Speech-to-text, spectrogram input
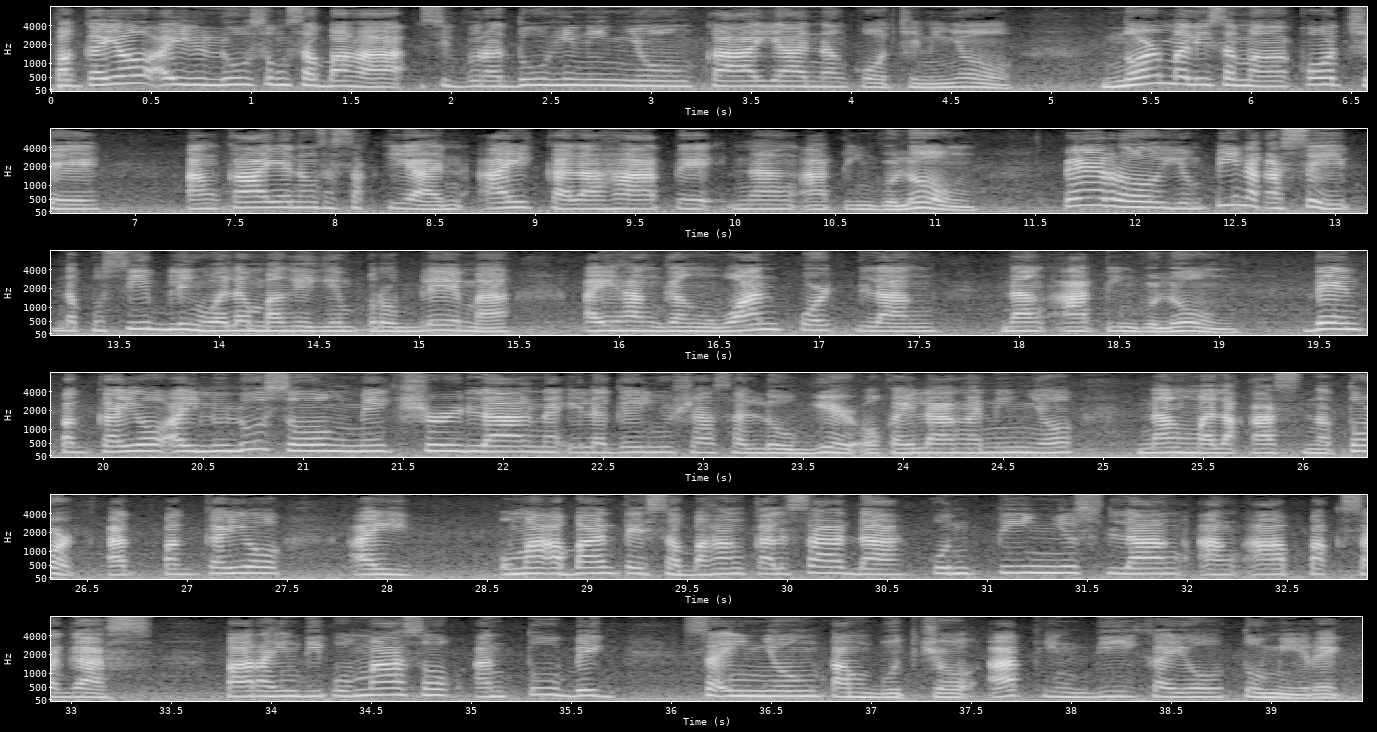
Pag kayo ay lulusong sa baha, siguraduhin ninyong kaya ng kotse ninyo. Normally sa mga kotse, ang kaya ng sasakyan ay kalahati ng ating gulong. Pero yung pinaka-safe na posibleng walang magiging problema ay hanggang 1/4 lang ng ating gulong. Then pag kayo ay lulusong, make sure lang na ilagay nyo siya sa low gear o kailangan ninyo ng malakas na torque. At pag kayo ay umaabante sa bahang kalsada, continuous lang ang apak sa gas para hindi pumasok ang tubig sa inyong tambutso at hindi kayo tumirik.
